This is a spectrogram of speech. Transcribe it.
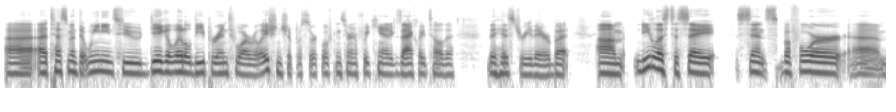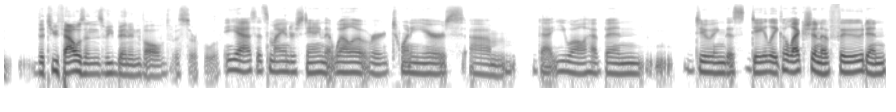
uh, a testament that we need to dig a little deeper into our relationship with Circle of Concern if we can't exactly tell the, the history there. But um, needless to say, since before um, the 2000s, we've been involved with Circle of. Yes, it's my understanding that well over 20 years um, that you all have been doing this daily collection of food and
